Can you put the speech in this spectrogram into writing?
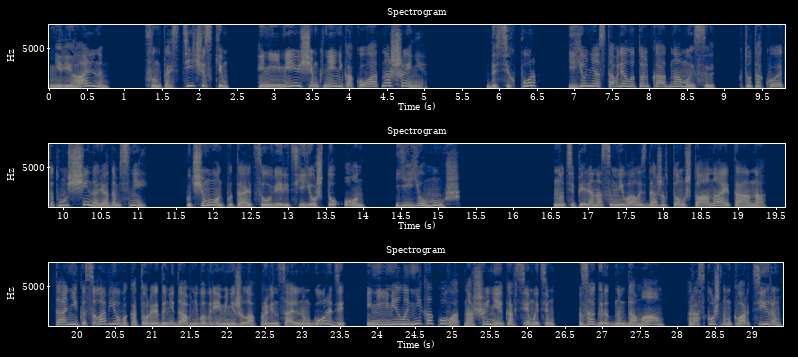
нереальным, фантастическим и не имеющим к ней никакого отношения. До сих пор ее не оставляла только одна мысль. Кто такой этот мужчина рядом с ней? Почему он пытается уверить ее, что он ее муж? Но теперь она сомневалась даже в том, что она — это она, Та Ника Соловьева, которая до недавнего времени жила в провинциальном городе и не имела никакого отношения ко всем этим загородным домам, роскошным квартирам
